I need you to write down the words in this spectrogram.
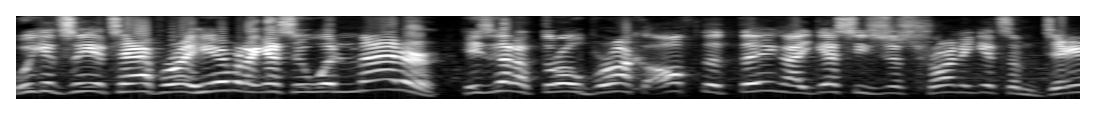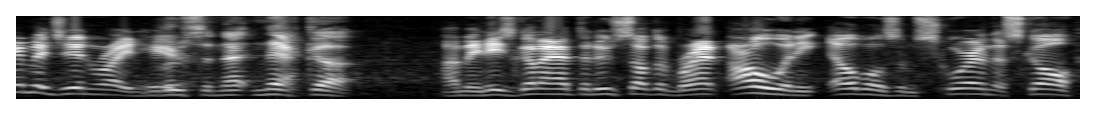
We can see a tap right here, but I guess it wouldn't matter. He's got to throw Brock off the thing. I guess he's just trying to get some damage in right here. Loosen that neck up. I mean, he's gonna have to do something, Brad. Oh, and he elbows him square in the skull.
